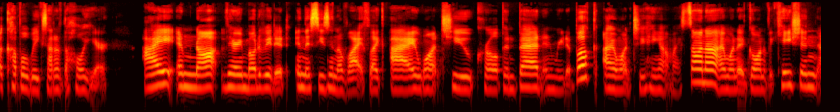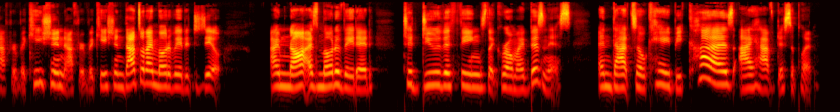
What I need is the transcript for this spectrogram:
a couple weeks out of the whole year. I am not very motivated in this season of life. Like, I want to curl up in bed and read a book. I want to hang out my sauna. I want to go on vacation after vacation after vacation. That's what I'm motivated to do. I'm not as motivated to do the things that grow my business. And that's okay because I have discipline.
